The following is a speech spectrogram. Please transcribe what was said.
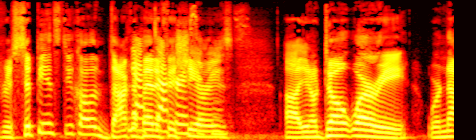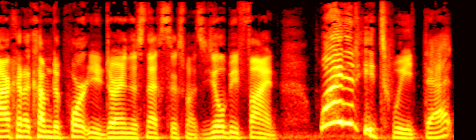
recipients, do you call them DACA Yeah, beneficiaries? recipients. Uh, you know, don't worry, we're not going to come deport you during this next six months. You'll be fine. Why did he tweet that?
